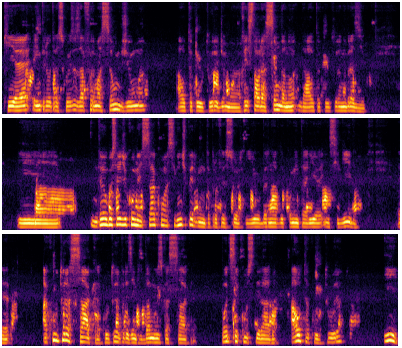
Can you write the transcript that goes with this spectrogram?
que é, entre outras coisas, a formação de uma alta cultura, de uma restauração da, no, da alta cultura no Brasil. E então eu gostaria de começar com a seguinte pergunta, professor, e o Bernardo comentaria em seguida. É, a cultura sacra, a cultura, por exemplo, da música sacra, pode ser considerada alta cultura e,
